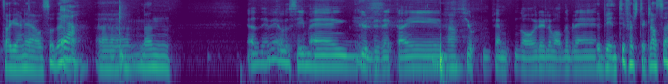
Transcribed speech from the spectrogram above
utagerende, jeg også. det. Ja. Eh, men Ja, Det vil jeg jo si med gullrekka i 14-15 år, eller hva det ble. det begynte i første klasse.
